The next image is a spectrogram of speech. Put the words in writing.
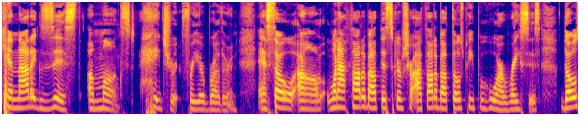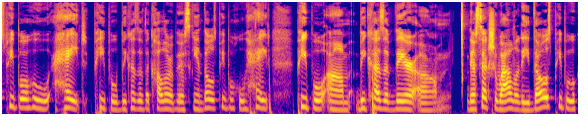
cannot exist amongst hatred for your brethren. And so um, when I thought about this scripture, I thought about those people who are racist, those people who hate people because of the color of their skin, those people who hate people um, because of their um, their sexuality, those people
